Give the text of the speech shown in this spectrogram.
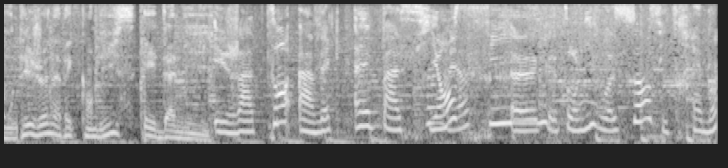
On déjeune avec Candice et Dany. Et j'attends avec impatience euh, que ton livre sorte. C'est très bon.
